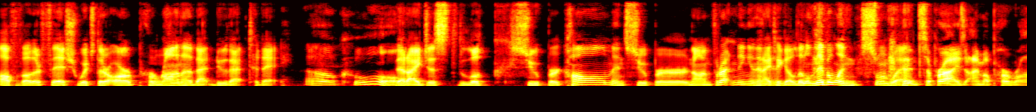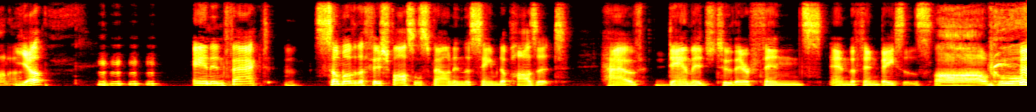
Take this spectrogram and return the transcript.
off of other fish, which there are piranha that do that today. Oh, cool. that I just look super calm and super non-threatening, and then I take a little nibble and swim away. and surprise, I'm a piranha. Yep. and in fact, some of the fish fossils found in the same deposit have damage to their fins and the fin bases. Oh, cool.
